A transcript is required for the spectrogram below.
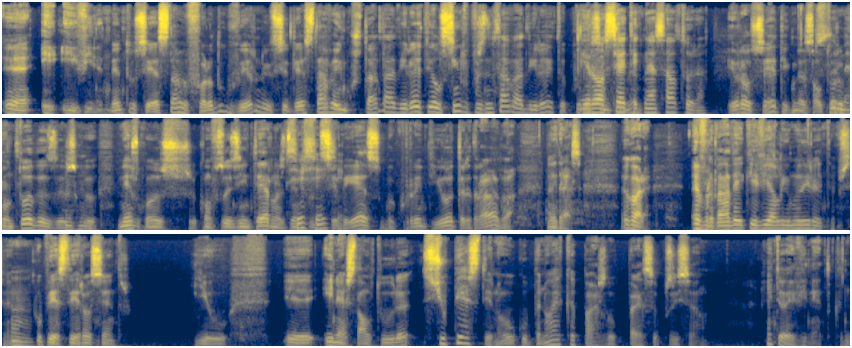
é, e, evidentemente, o CS estava fora do governo e o CDS estava encostado à direita. Ele sim representava a direita. Eurocético nessa altura. Eurocético nessa altura, com todas as. Uhum. mesmo com as confusões internas dentro sim, do CDS, sim. uma corrente e outra, não interessa. Agora, a verdade é que havia ali uma direita, percebe? Uhum. O PSD era o centro. E, o, e, e nesta altura, se o PSD não ocupa, não é capaz de ocupar essa posição, então é evidente que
